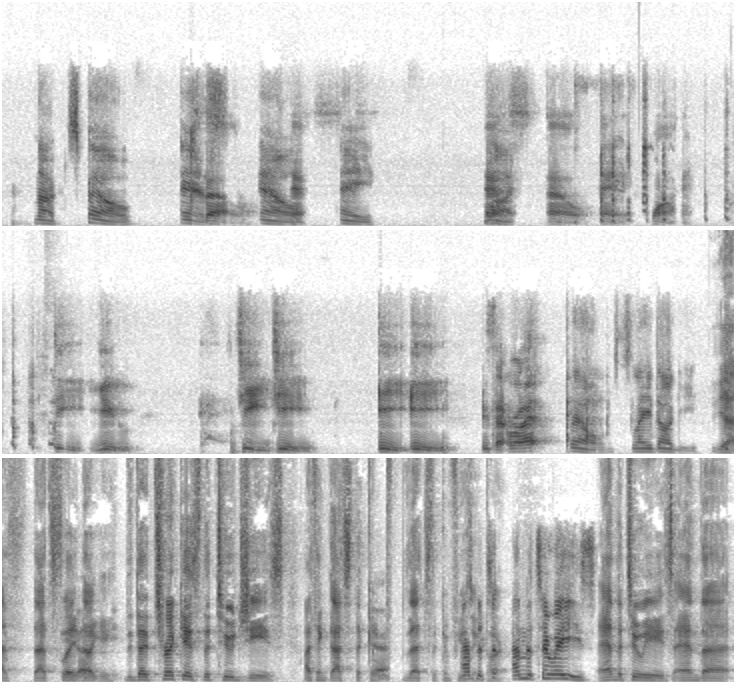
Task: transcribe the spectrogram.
No, spell. S Spell. L S. A. Y. S L A Y D U G G E E. Is that right? Spell. Slay Duggee. Yes, that's Slay He does. Duggee. The, the trick is the two G's. I think that's the com- Yeah. that's the And confusing the, t- part. and the two E's. and the two E's and the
